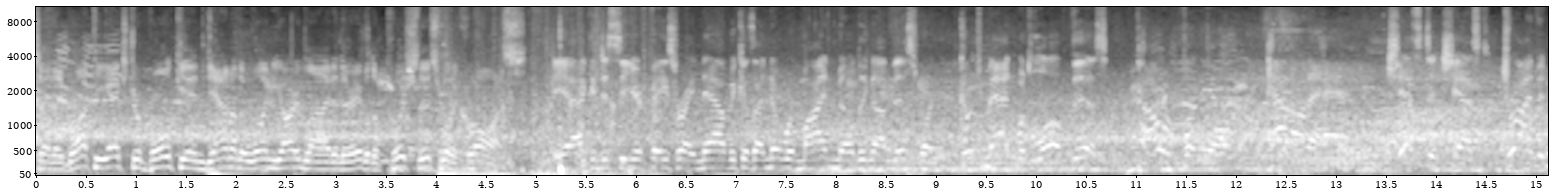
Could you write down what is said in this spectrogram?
So they brought the extra bulk in down on the one-yard line, and they're able to push this one across. Yeah, I can just see your face right now because I know we're mind-melding on this one. Coach Madden would love this. Power football, hat on a hat, chest to chest, driving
